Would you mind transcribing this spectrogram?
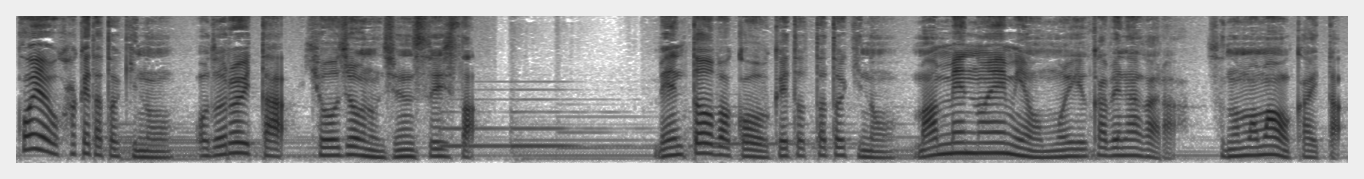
声をかけた時の驚いた表情の純粋さ。弁当箱を受け取った時の満面の笑みを思い浮かべながらそのままを書いた。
